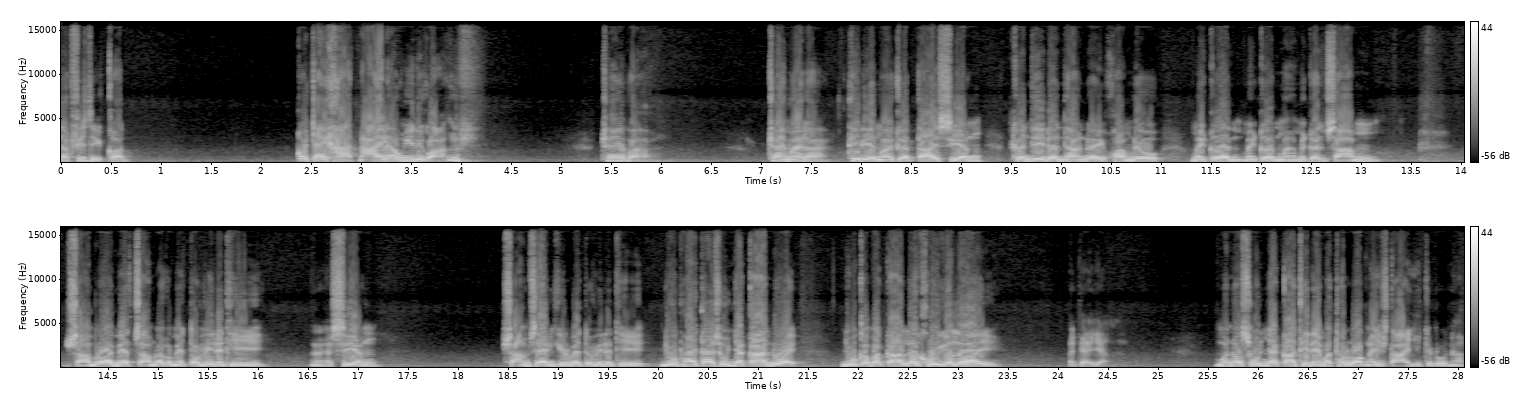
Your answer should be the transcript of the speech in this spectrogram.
นักฟิสิกส์ก็ ก็ใจขาดตายแล้วงี้ดีกว่า ใช่เปล่า ใช่ไหมล่ะ ที่เรียนมาเกือบตายเสียง เคลื่อนที่เดินทางด้วย ความเร็วไม่เกิน ไม่เกินมา ไม่เกินสามสามร้อยเมตรสามร้อยกว่าเมตรต่อวินาที เสียงสามแสนกิโลเมตรต่อวินาที อยู่ภายใต้สูญญากาศด้วย อยู่กับอากาศเลิกคุยกันเลยเข้าใจยังมันเอาสูญญากาศที่ไหนมาทดลองไอสไตน์อยากจะรู้นะ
